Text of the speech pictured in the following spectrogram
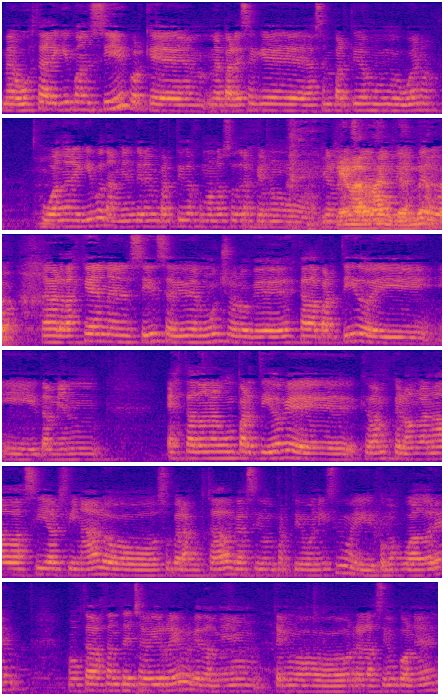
me gusta el equipo en sí porque me parece que hacen partidos muy muy buenos. Jugando en equipo también tienen partidos como nosotras que no, que no arrancan, pero la verdad es que en el CID se vive mucho lo que es cada partido y, y también he estado en algún partido que, que, vamos, que lo han ganado así al final o súper ajustado, que ha sido un partido buenísimo y como jugadores me gusta bastante Xavi Rey porque también tengo relación con él.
